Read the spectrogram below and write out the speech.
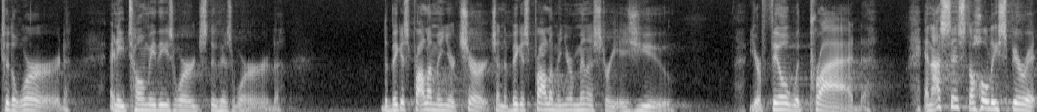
to the Word. And He told me these words through His Word. The biggest problem in your church and the biggest problem in your ministry is you. You're filled with pride. And I sense the Holy Spirit.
